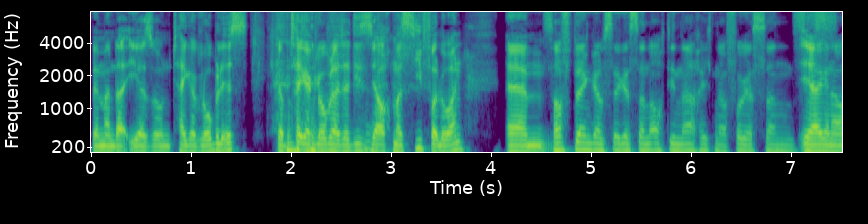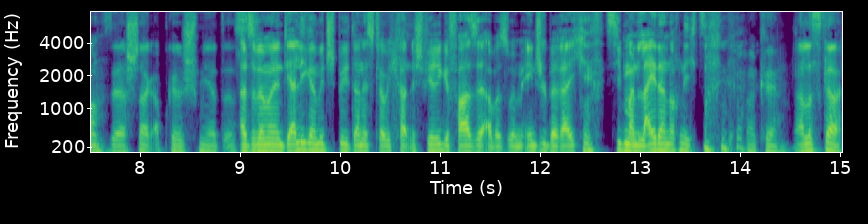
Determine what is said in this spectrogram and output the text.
wenn man da eher so ein Tiger Global ist, ich glaube, Tiger Global hat ja dieses Jahr auch massiv verloren. Ähm, Softbank gab es ja gestern auch die Nachrichten, auch vorgestern, ja, genau. sehr stark abgeschmiert ist. Also wenn man in der Liga mitspielt, dann ist, glaube ich, gerade eine schwierige Phase, aber so im Angel-Bereich sieht man leider noch nichts. Okay, alles klar.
